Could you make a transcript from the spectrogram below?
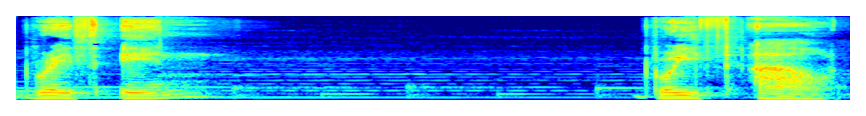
Breathe in, breathe out.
